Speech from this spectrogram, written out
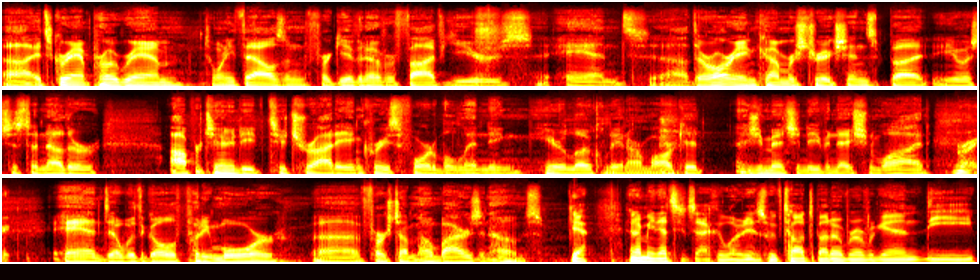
Uh, it's grant program, twenty thousand forgiven over five years, and uh, there are income restrictions, but you know it's just another opportunity to try to increase affordable lending here locally in our market, as you mentioned, even nationwide. Right. And uh, with the goal of putting more uh, first-time home buyers in homes. Yeah, and I mean that's exactly what it is. We've talked about over and over again the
